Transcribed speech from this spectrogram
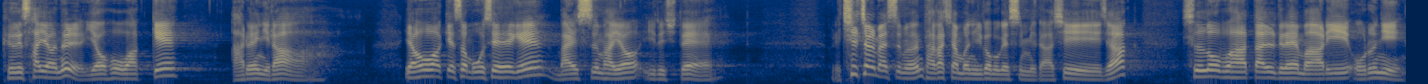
그 사연을 여호와께 아뢰니라. 여호와께서 모세에게 말씀하여 이르시되 7절 말씀은 다 같이 한번 읽어보겠습니다. 시작. 슬로브하 딸들의 말이 옳으니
